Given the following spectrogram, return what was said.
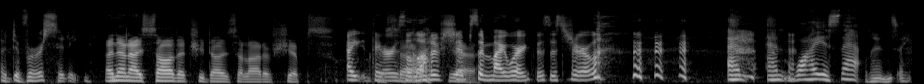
a diversity. and then I saw that she does a lot of ships. I, there's a lot of ships yeah. in my work. This is true. And and why is that, Lindsay?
